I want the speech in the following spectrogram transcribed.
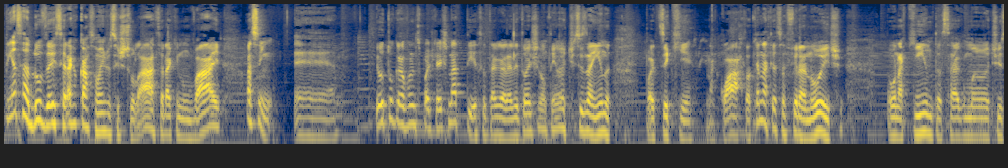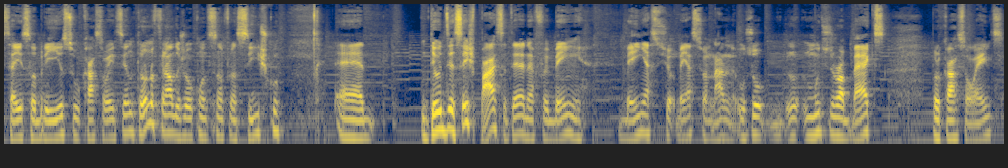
tem essa dúvida aí: será que o Carson Wentz vai ser titular? Será que não vai? Assim, é. Eu tô gravando esse podcast na terça, tá, galera? Então a gente não tem notícias ainda. Pode ser que na quarta, até na terça-feira à noite, ou na quinta, saia alguma notícia aí sobre isso. O Carson Wentz entrou no final do jogo contra o São Francisco. É, Deu 16 passes até, né? Foi bem, bem, acionado. Né? Usou muitos dropbacks pro Carson Wentz.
